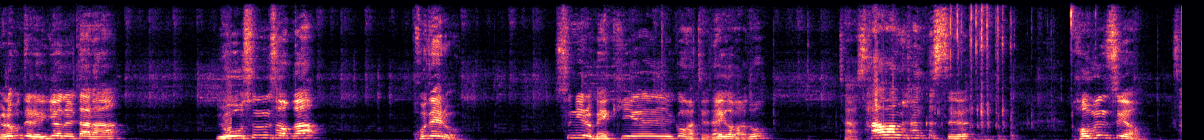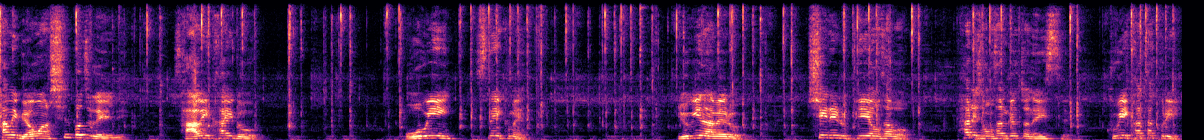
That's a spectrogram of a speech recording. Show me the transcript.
여러분들 의견을 따라 요 순서가 그대로 순위로 매길 것 같아요. 내가 봐도 자, 사왕 샹크스, 검은 수염, 3위 명왕 실버즈 레일리, 4위 카이도, 5위 스네이크맨. 6위 나메루 7위 루피 형사보 8위 정상결전 에이스 9위 카타쿠리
